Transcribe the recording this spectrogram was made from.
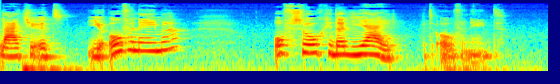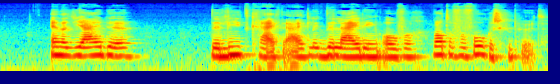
Laat je het je overnemen of zorg je dat jij het overneemt? En dat jij de, de lead krijgt, eigenlijk de leiding over wat er vervolgens gebeurt.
